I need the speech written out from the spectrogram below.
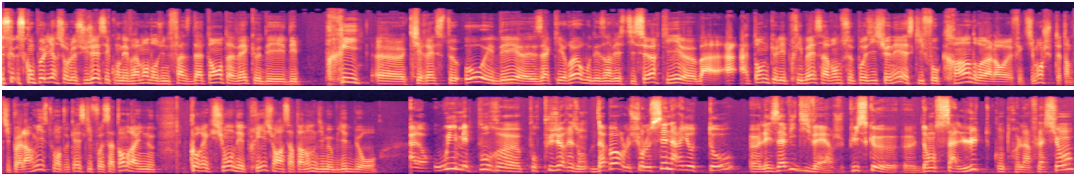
Ce qu'on peut lire sur le sujet, c'est qu'on est vraiment dans une phase d'attente avec des, prix euh, qui restent hauts et des euh, acquéreurs ou des investisseurs qui euh, bah, attendent que les prix baissent avant de se positionner. Est-ce qu'il faut craindre, alors effectivement je suis peut-être un petit peu alarmiste, ou en tout cas est-ce qu'il faut s'attendre à une correction des prix sur un certain nombre d'immobiliers de bureaux? Alors oui, mais pour, euh, pour plusieurs raisons. D'abord, sur le scénario de taux, euh, les avis divergent, puisque euh, dans sa lutte contre l'inflation,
